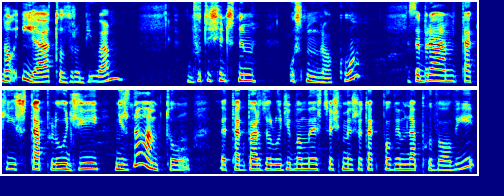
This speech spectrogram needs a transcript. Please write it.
No i ja to zrobiłam. W 2008 roku zebrałam taki sztab ludzi. Nie znałam tu tak bardzo ludzi, bo my jesteśmy, że tak powiem, napływowi,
